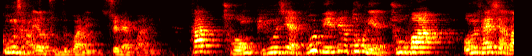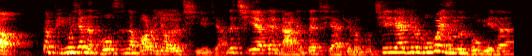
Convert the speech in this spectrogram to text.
工厂要组织管理，谁来管理？他从贫困县扶贫这个痛点出发，我们才想到，那贫困县的投资，那保准要有企业家。那企业家在哪里？在企业家俱乐部。企业家俱乐部为什么是扶贫呢？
